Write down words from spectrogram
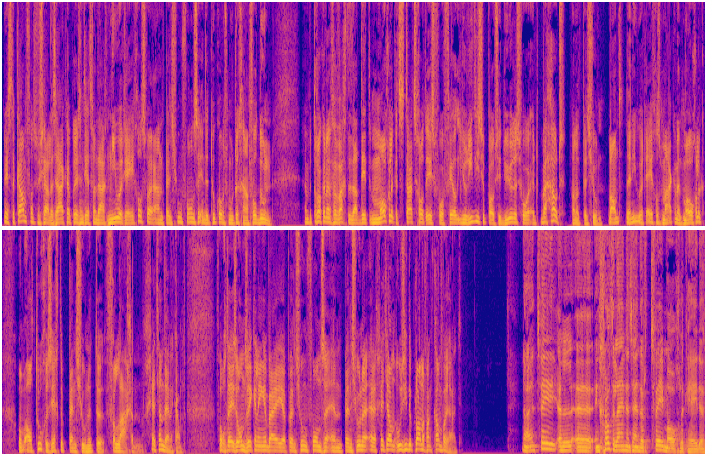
Minister Kamp van Sociale Zaken presenteert vandaag nieuwe regels... waaraan pensioenfondsen in de toekomst moeten gaan voldoen. En betrokkenen verwachten dat dit mogelijk het startschot is... voor veel juridische procedures voor het behoud van het pensioen. Want de nieuwe regels maken het mogelijk... om al toegezegde pensioenen te verlagen. Gert-Jan Dennekamp. Volgens deze ontwikkelingen bij eh, pensioenfondsen en pensioenen... Uh, Gert-Jan, hoe zien de plannen van Kamp eruit? Nou, in, twee, uh, in grote lijnen zijn er twee mogelijkheden.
